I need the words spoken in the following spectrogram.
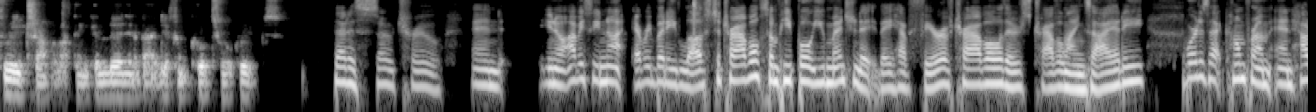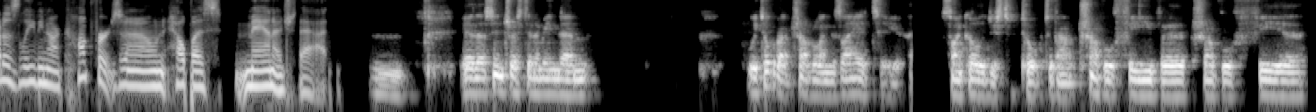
through travel, I think, and learning about different cultural groups. That is so true. And you know, obviously not everybody loves to travel. Some people, you mentioned it, they have fear of travel. There's travel anxiety. Where does that come from? And how does leaving our comfort zone help us manage that? Mm. Yeah, that's interesting. I mean, um, we talk about travel anxiety. Psychologists have talked about travel fever, travel fear,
